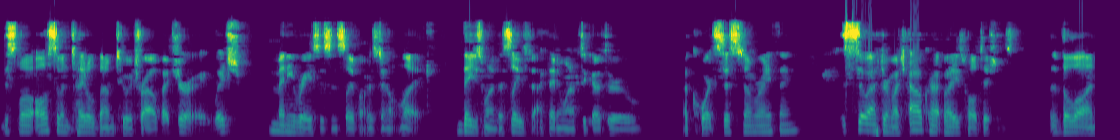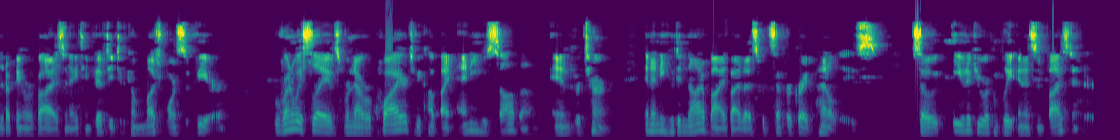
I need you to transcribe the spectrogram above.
this law also entitled them to a trial by jury, which many racists and slave owners don't like. They just wanted their slaves back. They didn't want to have to go through a court system or anything. So after much outcry by these politicians, the law ended up being revised in 1850 to become much more severe. Runaway slaves were now required to be caught by any who saw them and return, and any who did not abide by this would suffer great penalties. So even if you were a complete innocent bystander,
